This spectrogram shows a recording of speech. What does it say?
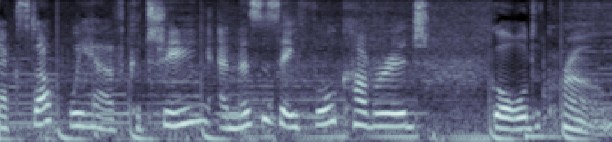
Next up, we have Kaching, and this is a full coverage gold chrome.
